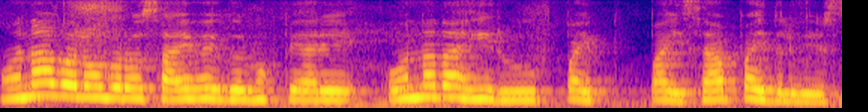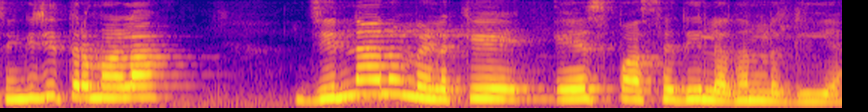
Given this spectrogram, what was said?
ਉਹਨਾਂ ਵੱਲੋਂ ਬਰੋਸਾਏ ਹੋਏ ਗੁਰਮੁਖ ਪਿਆਰੇ, ਉਹਨਾਂ ਦਾ ਹੀ ਰੂਪ ਭਾਈ ਭਾਈ ਸਾਹਿਬ, ਭਾਈ ਦਲਵੀਰ ਸਿੰਘ ਜੀ ਤਰਮਾਲਾ, ਜਿਨ੍ਹਾਂ ਨੂੰ ਮਿਲ ਕੇ ਇਸ ਪਾਸੇ ਦੀ ਲਗਨ ਲੱਗੀ ਆ।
